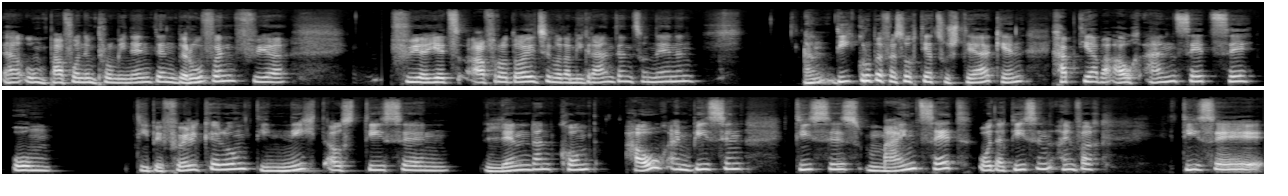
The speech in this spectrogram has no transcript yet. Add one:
äh, ein paar von den prominenten Berufen für, für jetzt Afrodeutschen oder Migranten zu nennen. Ähm, die Gruppe versucht ja zu stärken, habt ihr aber auch Ansätze, um die Bevölkerung, die nicht aus diesen Ländern kommt, auch ein bisschen dieses Mindset oder diesen einfach diese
